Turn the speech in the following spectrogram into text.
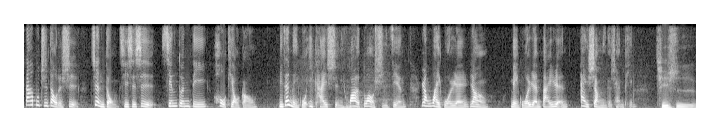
大家不知道的是，郑董其实是先蹲低后跳高。你在美国一开始，你花了多少时间让外国人、让美国人、白人爱上你的产品？其实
